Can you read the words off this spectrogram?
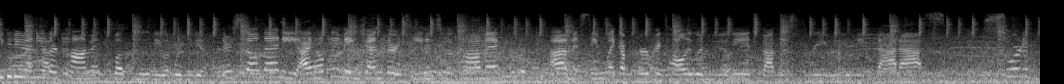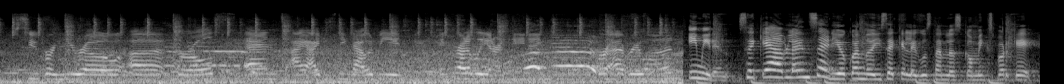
If you could do any other comic book movie, what would you do? There's so many. I hope they make Gen 13 into a comic. Um, it seems like a perfect Hollywood movie. It's about these three really badass, sort of superhero uh, girls, and I, I just think that would be incredibly entertaining for everyone. Y miren, sé que habla en serio cuando dice que le gustan los cómics porque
